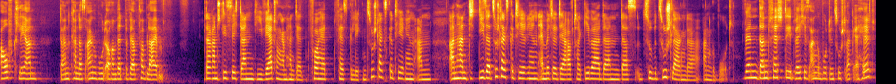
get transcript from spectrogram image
aufklären, dann kann das Angebot auch im Wettbewerb verbleiben. Daran schließt sich dann die Wertung anhand der vorher festgelegten Zuschlagskriterien an. Anhand dieser Zuschlagskriterien ermittelt der Auftraggeber dann das zu bezuschlagende Angebot. Wenn dann feststeht, welches Angebot den Zuschlag erhält,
